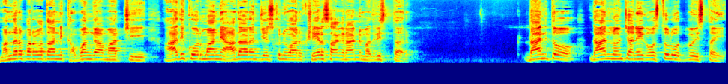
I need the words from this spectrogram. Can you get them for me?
మందర పర్వతాన్ని కవ్వంగా మార్చి ఆదికూర్మాన్ని ఆధారం చేసుకుని వారు క్షీరసాగరాన్ని మదిలిస్తారు. దానితో దానిలోంచి అనేక వస్తువులు ఉద్భవిస్తాయి.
